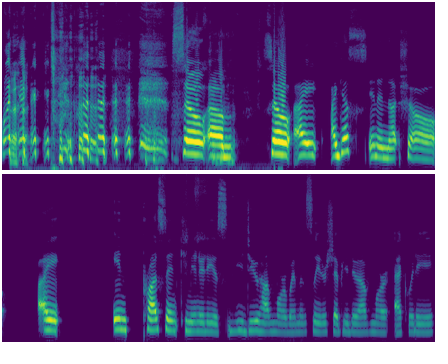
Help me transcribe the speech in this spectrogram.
so, um, so I, I guess in a nutshell, I, in Protestant communities, you do have more women's leadership. You do have more equity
